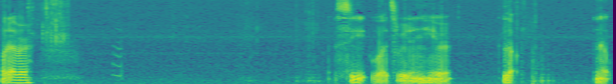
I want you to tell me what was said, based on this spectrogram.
whatever see what's written here. Look. Nope.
